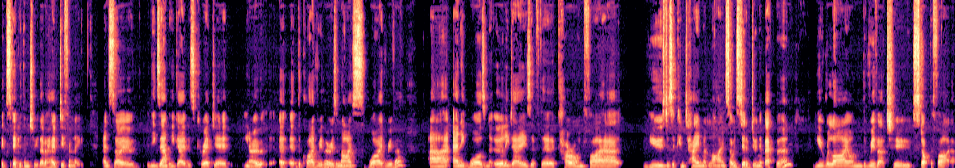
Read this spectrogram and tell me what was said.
expected them to. They behaved differently. And so the example you gave is correct. Yeah, you know, the Clyde River is a nice wide river, uh, and it was in the early days of the Currowan fire used as a containment line. So instead of doing a backburn, you rely on the river to stop the fire.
